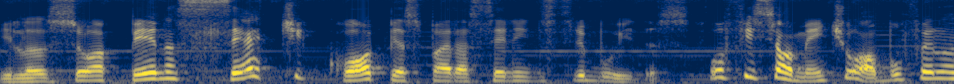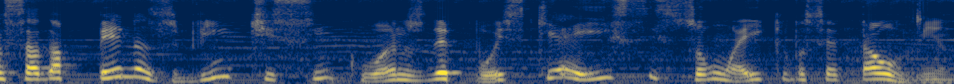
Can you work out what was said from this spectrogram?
e lançou apenas 7 cópias para serem distribuídas. Oficialmente, o álbum foi lançado apenas 25 anos depois, que é esse som aí que você está ouvindo.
